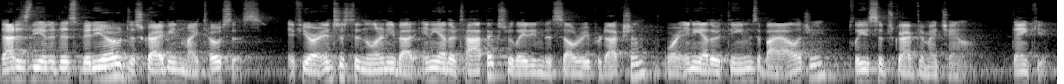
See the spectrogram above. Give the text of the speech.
That is the end of this video describing mitosis. If you are interested in learning about any other topics relating to cell reproduction or any other themes of biology, please subscribe to my channel. Thank you.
